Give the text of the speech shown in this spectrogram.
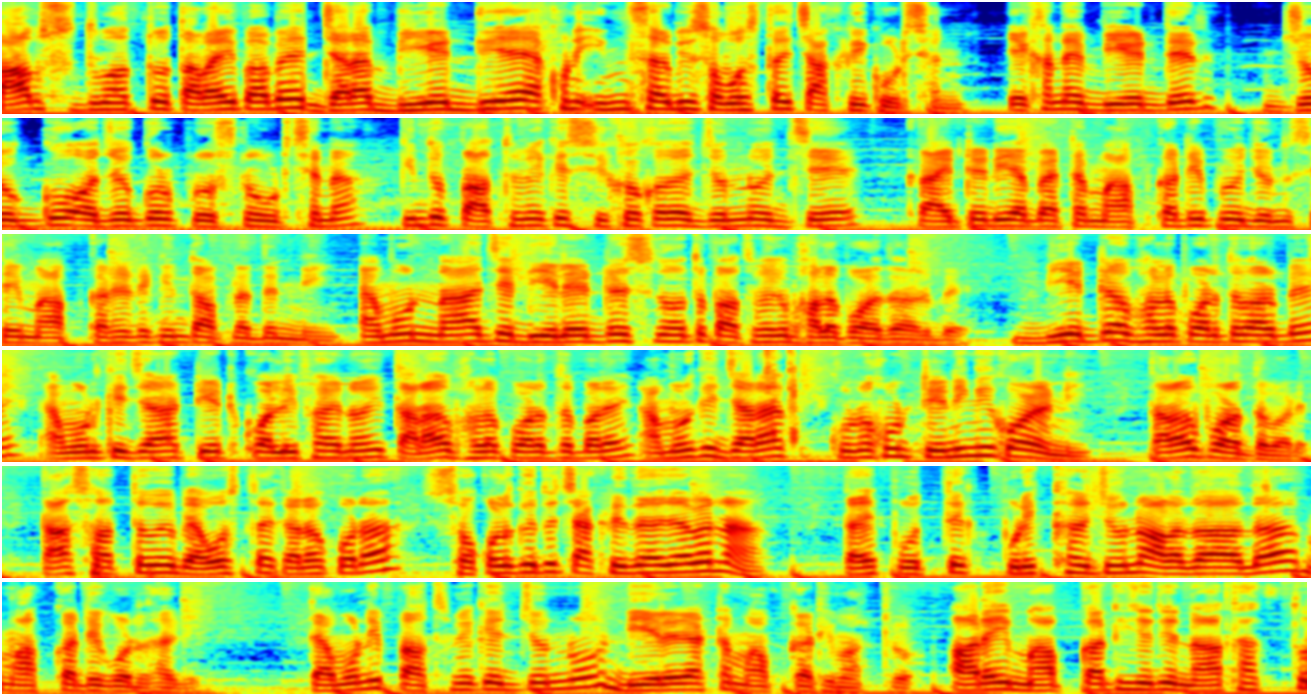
লাভ শুধুমাত্র তারাই পাবে যারা বিএড দিয়ে এখন ইন সার্ভিস অবস্থায় চাকরি করছেন। এখানে বিএডদের যোগ্য অযোগ্যর প্রশ্ন উঠছে না। কিন্তু প্রাথমিকের শিক্ষকতার জন্য যে ক্রাইটেরিয়া বা একটা মাপকাঠি প্রয়োজন, সেই মাপকাঠিটা কিন্তু আপনাদের নেই। এমন না যে ডিএলএডের শুধুমাত্র প্রাথমিকে ভালো পড়াতে পারবে। বিএডরাও ভালো পড়াতে পারবে। এমনকি যারা টেট কোয়ালিফাই নয়, তারাও ভালো পড়াতে পারে। এমনকি যারা কোনো রকম ট্রেনিংই করেনি, তারাও পড়াতে পারে। তার সত্ত্বেও ব্যবস্থা কেন করা? সকলকে তো চাকরি দেওয়া যাবে না। তাই প্রত্যেক পরীক্ষার জন্য আলাদা আলাদা মাপকাঠি করে থাকে। তেমনই প্রাথমিকের জন্য ডিএল এর একটা মাপকাঠি মাত্র। আর এই মাপকাঠি যদি না থাকতো,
